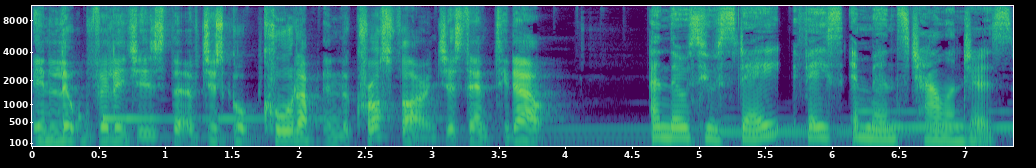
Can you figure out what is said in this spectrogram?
in little villages that have just got caught up in the crossfire and just emptied out. And those who stay face immense challenges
